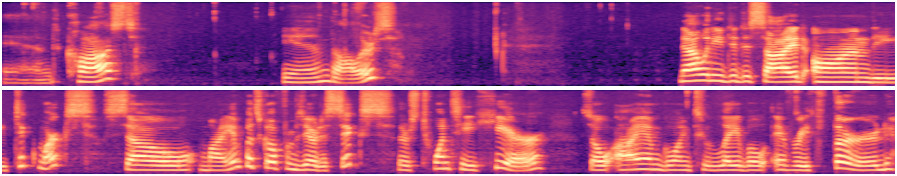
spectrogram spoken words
and cost in dollars. Now we need to decide on the tick marks. So my inputs go from 0 to 6. There's 20 here. So I am going to label every third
